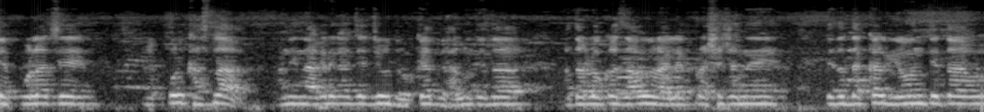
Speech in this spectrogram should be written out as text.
ते पुलाचे पूल खचला आणि नागरिकांचे जीव धोक्यात घालून तिथं आता लोक जाऊ राहिले. प्रशासनाने तिथं दखल घेऊन तिथं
